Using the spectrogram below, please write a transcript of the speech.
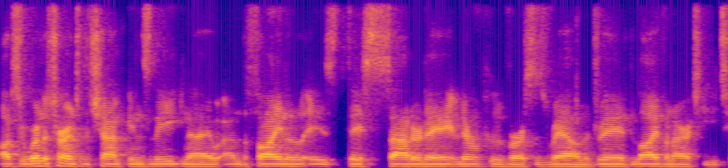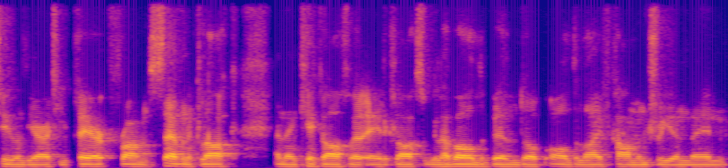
obviously, we're going to turn to the Champions League now, and the final is this Saturday: Liverpool versus Real Madrid, live on RTE2 and the RTÉ Player from seven o'clock, and then kick off at eight o'clock. So we'll have all the build up, all the live commentary, and then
